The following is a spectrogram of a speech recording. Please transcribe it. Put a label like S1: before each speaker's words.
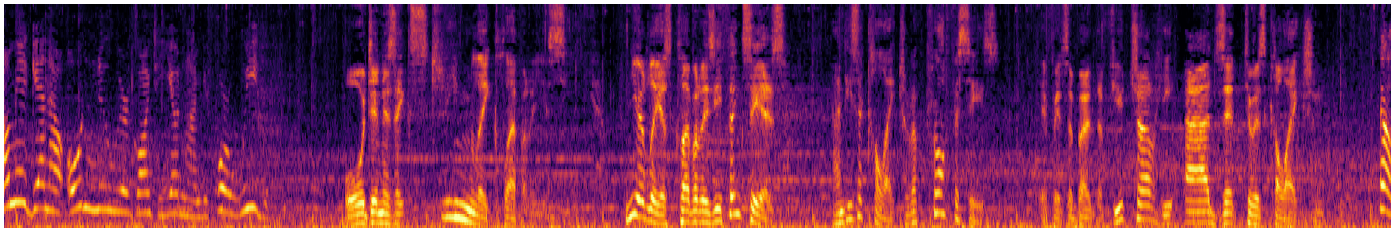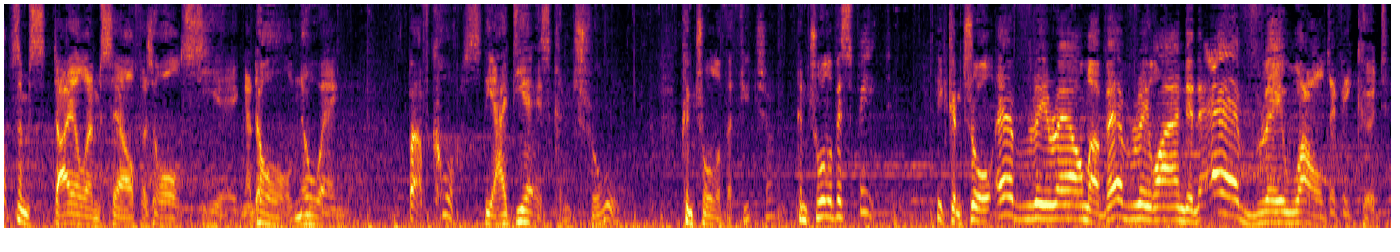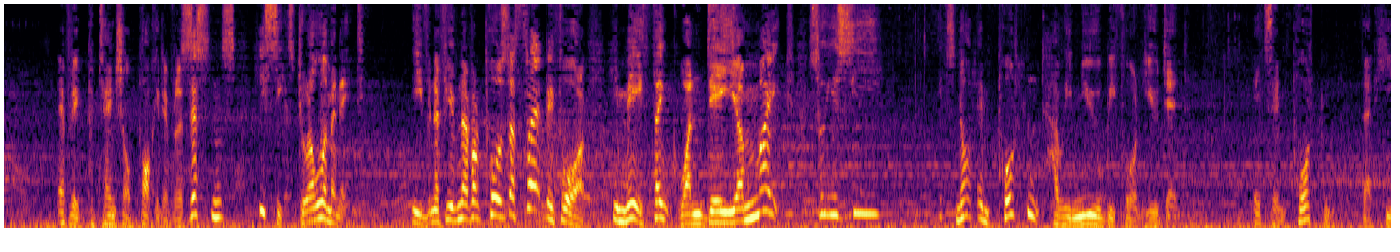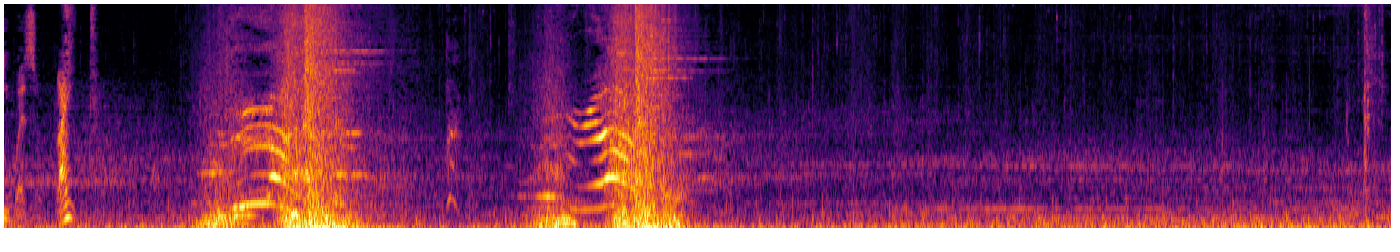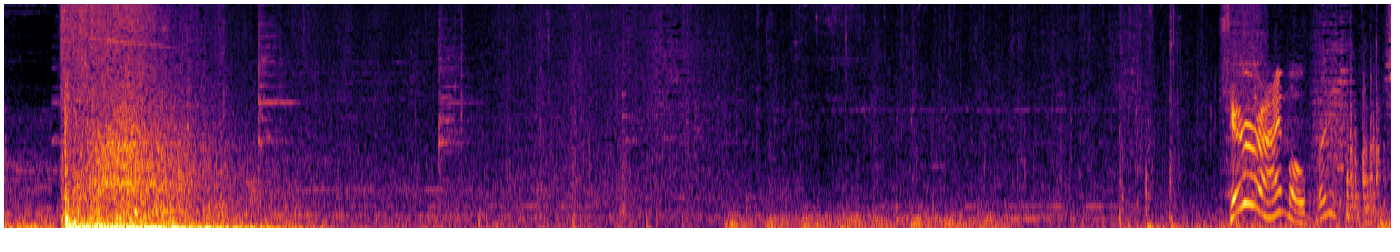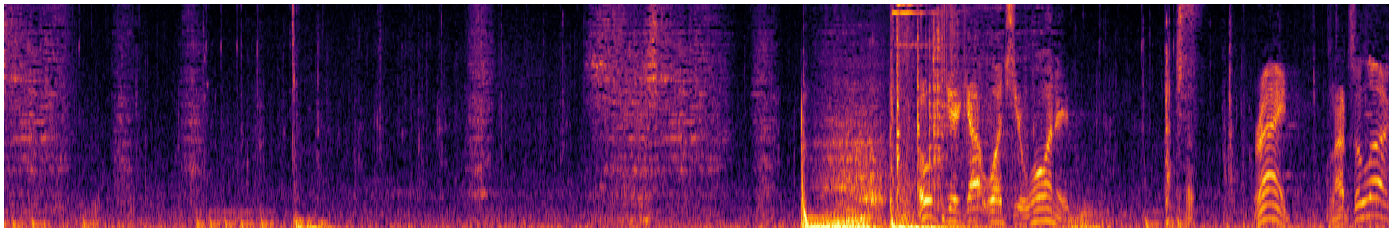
S1: Tell me again how Odin knew we were going to Jotunheim before we did.
S2: Odin is extremely clever, you see. Nearly as clever as he thinks he is. And he's a collector of prophecies. If it's about the future, he adds it to his collection. Helps him style himself as all-seeing and all-knowing. But of course, the idea is control. Control of the future, control of his fate. He'd control every realm of every land in every world if he could. Every potential pocket of resistance, he seeks to eliminate. Even if you've never posed a threat before, he may think one day you might. So you see, it's not important how he knew before you did. It's important that he was right.
S3: Sure, I'm open. Hope you got what you wanted. Right. Lots of luck.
